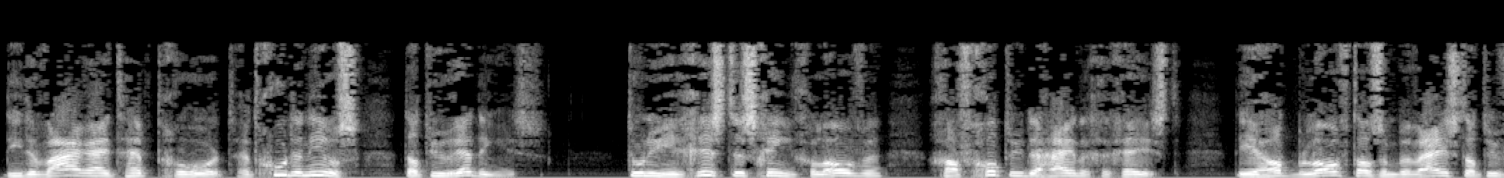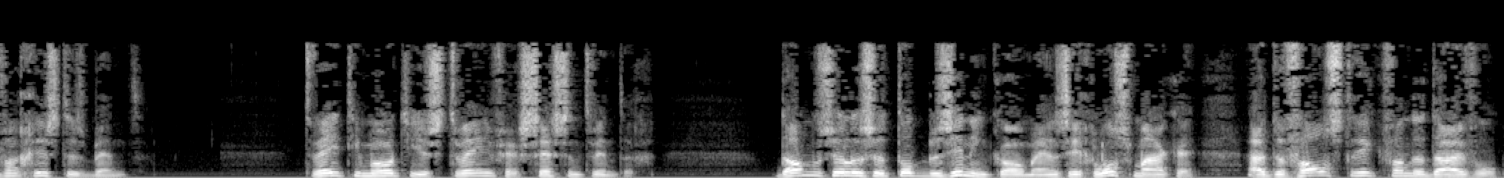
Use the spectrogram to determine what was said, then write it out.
die de waarheid hebt gehoord, het goede nieuws dat uw redding is. Toen u in Christus ging geloven, gaf God u de Heilige Geest, die hij had beloofd als een bewijs dat u van Christus bent. 2 Timotheus 2 vers 26 Dan zullen ze tot bezinning komen en zich losmaken uit de valstrik van de duivel,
